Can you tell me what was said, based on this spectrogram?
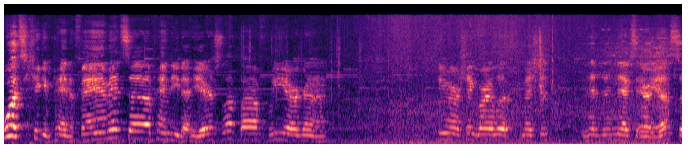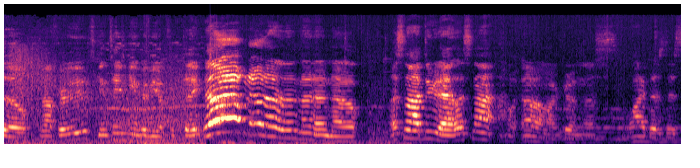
What's kicking Panda fam? It's uh, Pandita here. So left off, we are gonna do our Shanghai mission and head to the next area. So, ado, let's get into the game video for today. No, no, no, no, no, no, no. Let's not do that. Let's not. Oh my goodness. Why does this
